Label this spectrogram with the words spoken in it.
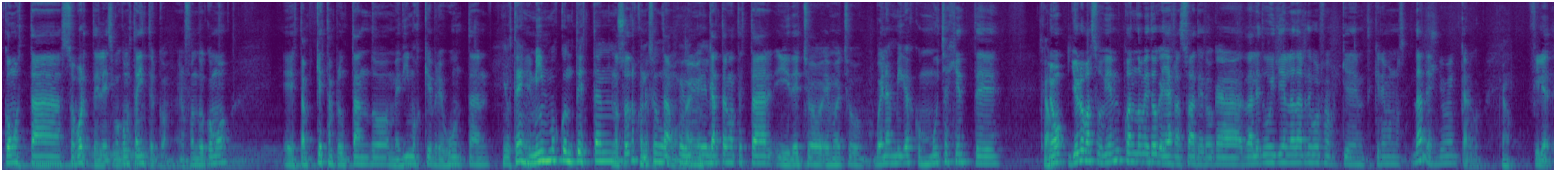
cómo está soporte, le decimos, cómo está Intercom. En el fondo, cómo eh, están, qué están preguntando, medimos qué preguntan. Y ustedes Eh, mismos contestan. Nosotros contestamos. el- a mí me el- encanta contestar y de hecho hemos hecho buenas migas con mucha gente Claro. no, yo lo paso bien cuando me toca. Ya, François, te toca. Dale tú hoy día en la tarde, por favor, porque queremos. no sé. Dale, yo me encargo. Claro. Filete.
